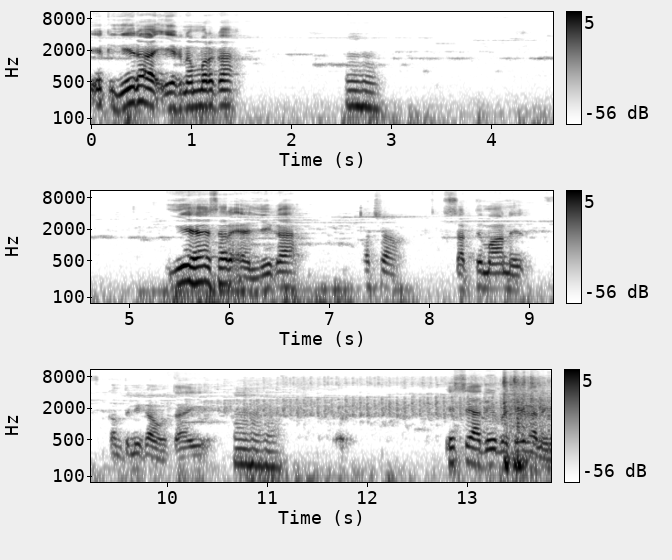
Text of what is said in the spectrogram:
एक ये रहा एक नंबर का। हम्म, हम्म, ये है सर एल जी का। अच्छा। सत्यमान कंपनी का होता है ये। हम्म। इससे आगे बचेगा नहीं।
